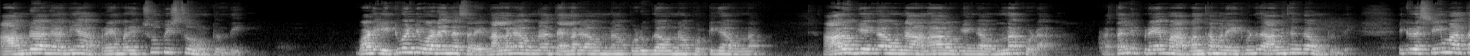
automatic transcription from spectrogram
ఆ అనురాగాన్ని ఆ ప్రేమని చూపిస్తూ ఉంటుంది. వాడు ఎటువంటి వాడైనా సరే నల్లగా ఉన్నా తెల్లగా ఉన్నా పొడుగ్గా ఉన్నా పొట్టిగా ఉన్నా ఆరోగ్యంగా ఉన్నా అనారోగ్యంగా ఉన్నా కూడా ఆ తల్లి ప్రేమ బంధం అనేటువంటిది ఆ విధంగా ఉంటుంది. ఇక్కడ శ్రీమాత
